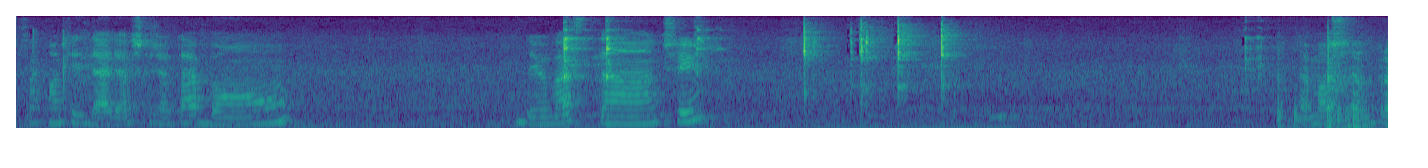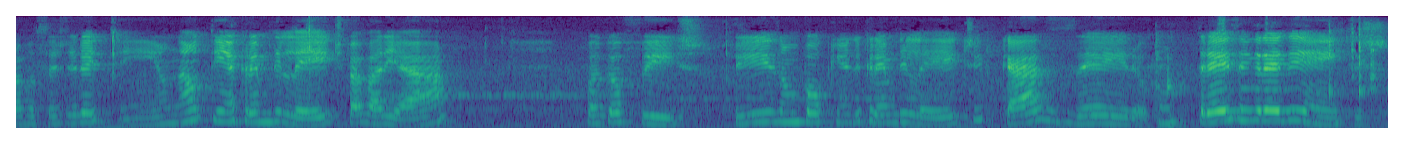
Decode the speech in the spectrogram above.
essa quantidade acho que já tá bom. Deu bastante. Tá mostrando pra vocês direitinho. Não tinha creme de leite pra variar. Foi o que eu fiz. Fiz um pouquinho de creme de leite caseiro, com três ingredientes.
